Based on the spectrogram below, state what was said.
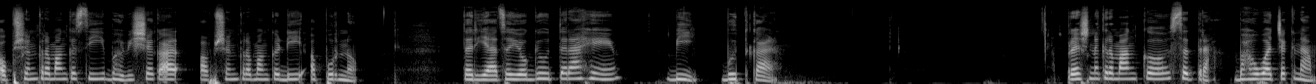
ऑप्शन क्रमांक सी भविष्यकाळ. ऑप्शन क्रमांक डी अपूर्ण. तर याचं योग्य उत्तर आहे बी भूतकाळ. प्रश्न क्रमांक सतरा भाववाचक नाम.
